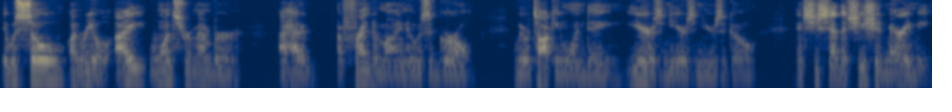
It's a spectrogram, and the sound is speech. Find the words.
It was so unreal. I once remember I had a, a friend of mine who was a girl. We were talking one day, years and years and years ago, and she said that she should marry me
